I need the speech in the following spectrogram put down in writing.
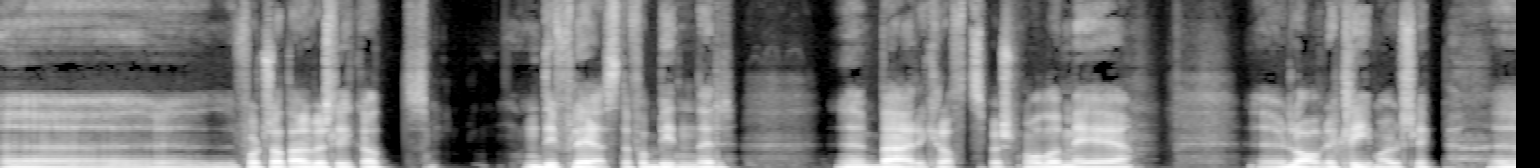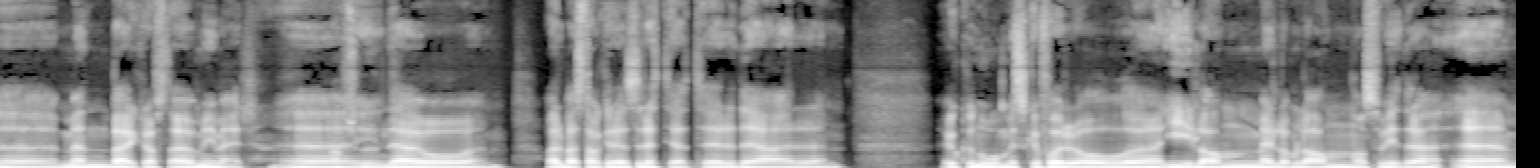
uh, Fortsatt er det vel slik at de fleste forbinder uh, bærekraftspørsmålet med lavere klimautslipp. men bærekraft er jo mye mer. det er jo arbeidstakeres rettigheter, det er økonomiske forhold i land, mellom land osv. Uh,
